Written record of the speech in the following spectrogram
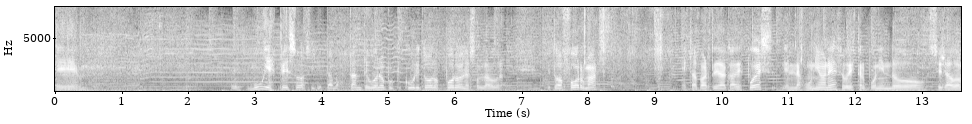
Eh, es muy espeso así que está bastante bueno porque cubre todos los poros de la soldadura. De todas formas esta parte de acá después en las uniones voy a estar poniendo sellador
